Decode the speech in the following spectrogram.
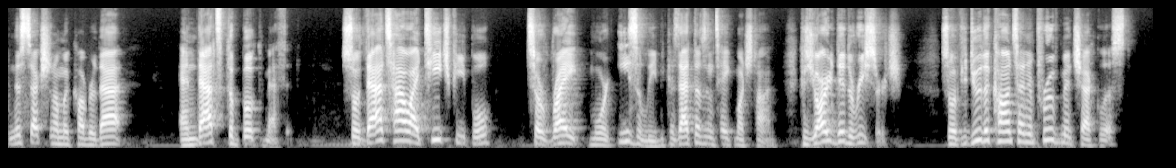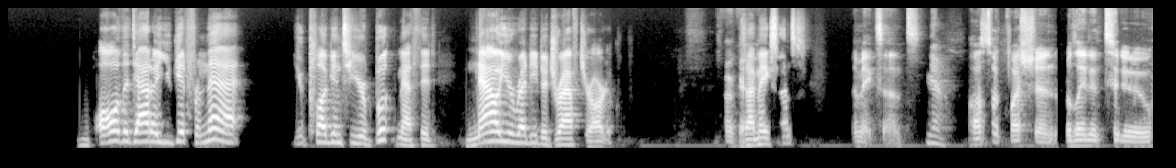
In this section, I'm going to cover that. And that's the book method. So that's how I teach people to write more easily because that doesn't take much time because you already did the research. So if you do the content improvement checklist, all the data you get from that, you plug into your book method. Now you're ready to draft your article. Okay. Does that make sense? That makes sense. Yeah. Also, a question related to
